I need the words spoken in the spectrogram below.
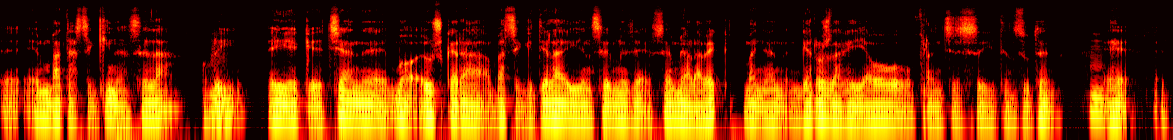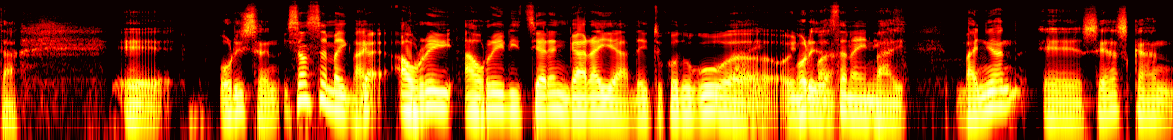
en bat azekina zela, hori, mm. eiek etxean, e, bo, euskara bazekitela egin zeme, zeme alabek, baina geroz da gehiago frantzez egiten zuten. Mm. E, eta e, hori zen... Izan zen bai, bai aurre, aurre iritziaren garaia deituko dugu bai, hori da, bai. Baina e, zehazkan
